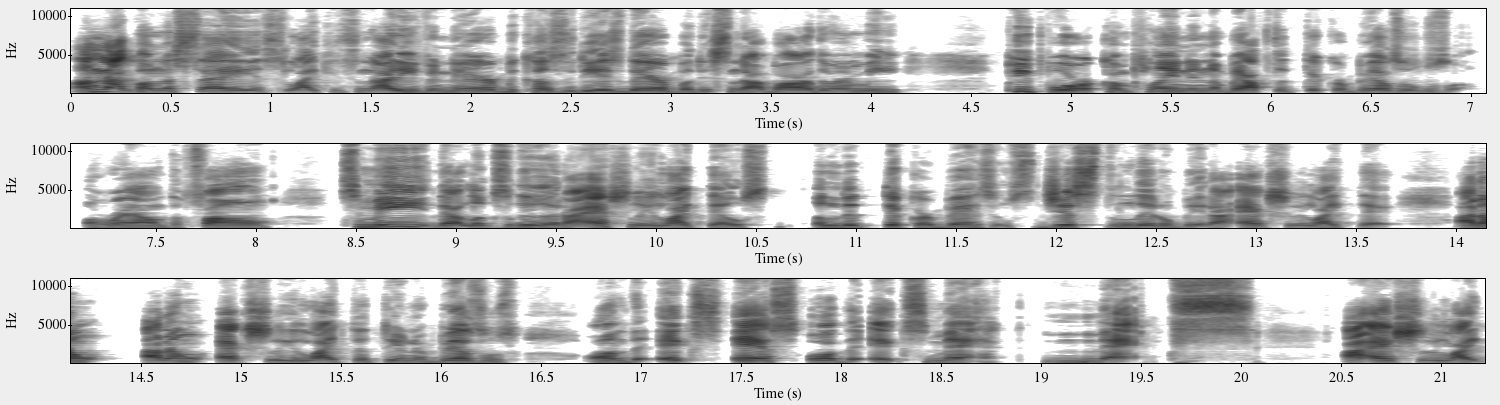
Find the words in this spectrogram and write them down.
I'm not going to say it's like it's not even there because it is there, but it's not bothering me. People are complaining about the thicker bezels around the phone. To me, that looks good. I actually like those a little thicker bezels, just a little bit. I actually like that. I don't I don't actually like the thinner bezels on the XS or the X Max. I actually like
